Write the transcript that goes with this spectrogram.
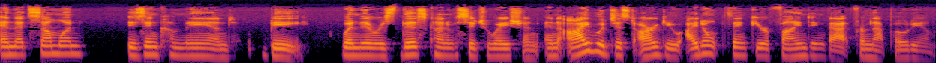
and that someone is in command, B, when there is this kind of a situation. And I would just argue, I don't think you're finding that from that podium.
